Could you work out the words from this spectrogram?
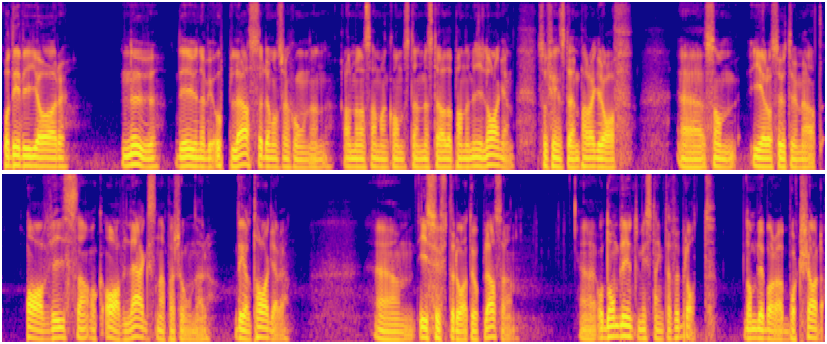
och det vi gör nu det är ju när vi upplöser demonstrationen, allmänna sammankomsten med stöd av pandemilagen, så finns det en paragraf eh, som ger oss utrymme att avvisa och avlägsna personer, deltagare, eh, i syfte då att upplösa den. Eh, och de blir inte misstänkta för brott. De blir bara bortkörda.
